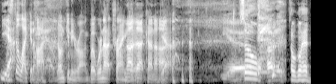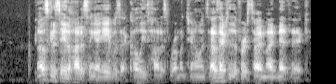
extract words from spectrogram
Yeah. We still like it hot though. Don't get me wrong, but we're not trying not to. that kind of hot Yeah. Yeah. So- How did- Oh, go ahead. I was gonna say the hottest thing I ate was that Cully's hottest ramen challenge. That was actually the first time I met Vic.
